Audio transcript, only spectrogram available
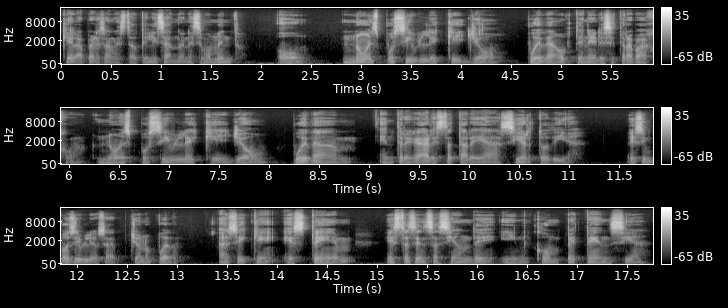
que la persona está utilizando en ese momento. O no es posible que yo pueda obtener ese trabajo, no es posible que yo pueda entregar esta tarea cierto día. Es imposible, o sea, yo no puedo. Así que este, esta sensación de incompetencia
